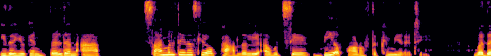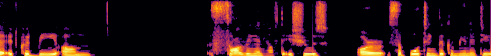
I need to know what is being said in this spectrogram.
either you can build an app simultaneously or parallelly, I would say be a part of the community. Whether it could be um, solving any of the issues or supporting the community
